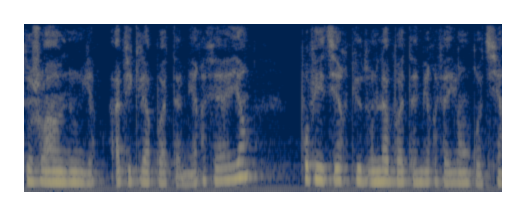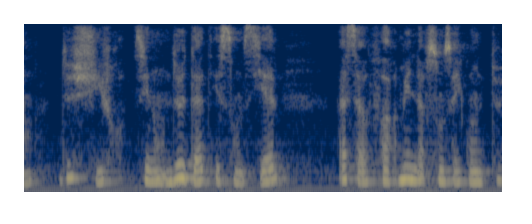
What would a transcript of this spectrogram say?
de Joan avec la boîte à merveilles, vous pouvez dire que dans la boîte à merveilles, on retient deux chiffres, sinon deux dates essentielles, à savoir 1952,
